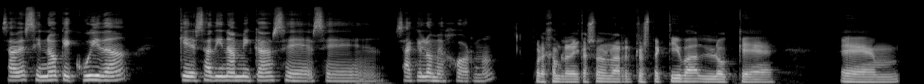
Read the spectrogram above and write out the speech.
¿Sabes? Sino que cuida que esa dinámica se, se saque lo mejor, ¿no? por ejemplo, en el caso de una retrospectiva, lo que em,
